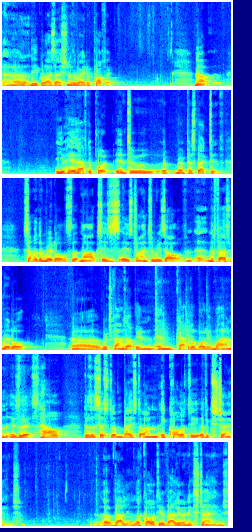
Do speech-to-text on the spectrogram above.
uh, the equalization of the rate of profit. Now, you here have to put into a perspective some of the riddles that Marx is, is trying to resolve. Uh, the first riddle, uh, which comes up in, in Capital Volume 1, is this How does a system based on equality of exchange, uh, value, equality of value in exchange,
